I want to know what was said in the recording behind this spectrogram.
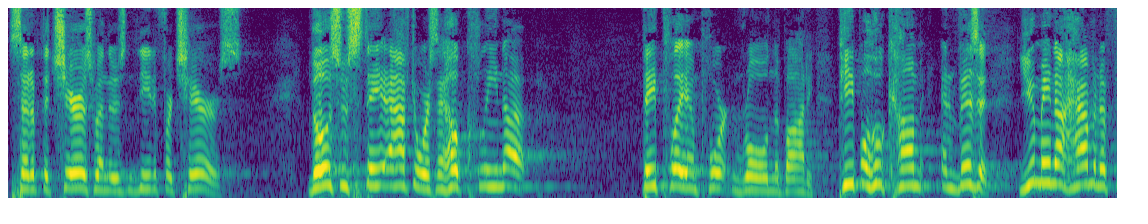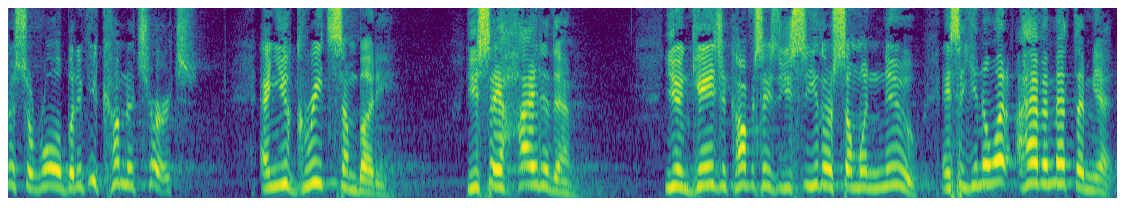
set up the chairs when there's needed for chairs. Those who stay afterwards to help clean up, they play an important role in the body. People who come and visit, you may not have an official role, but if you come to church and you greet somebody, you say hi to them. You engage in conversation. You see there's someone new. And you say, you know what? I haven't met them yet.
